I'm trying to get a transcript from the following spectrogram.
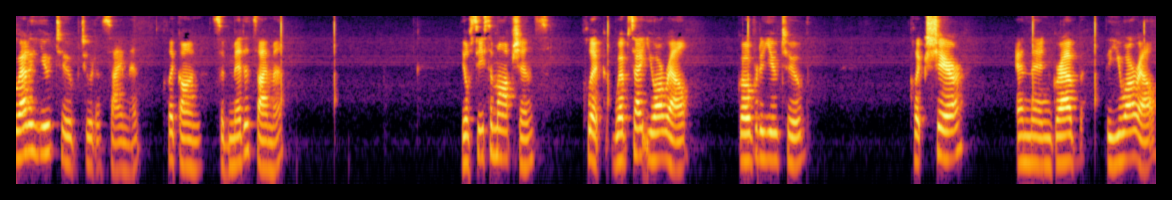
To add a YouTube to an assignment, click on Submit Assignment. You'll see some options. Click Website URL, go over to YouTube, click Share, and then grab the URL,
